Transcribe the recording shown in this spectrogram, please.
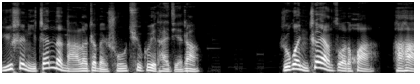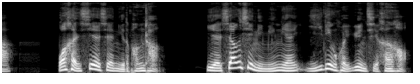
于是你真的拿了这本书去柜台结账。如果你这样做的话，哈哈，我很谢谢你的捧场，也相信你明年一定会运气很好。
